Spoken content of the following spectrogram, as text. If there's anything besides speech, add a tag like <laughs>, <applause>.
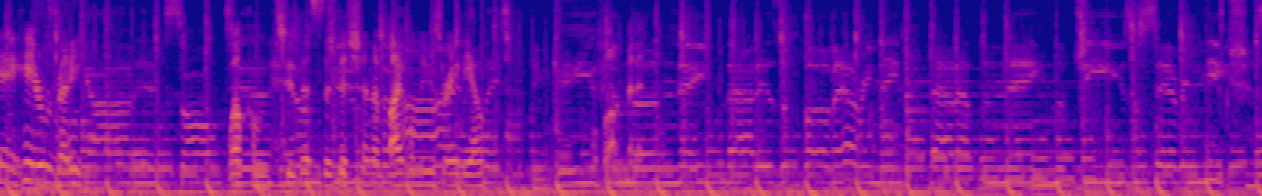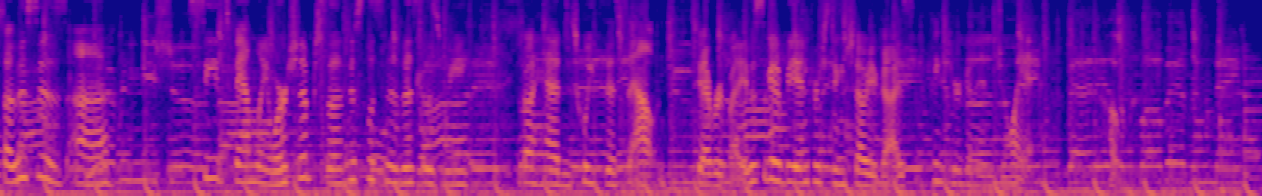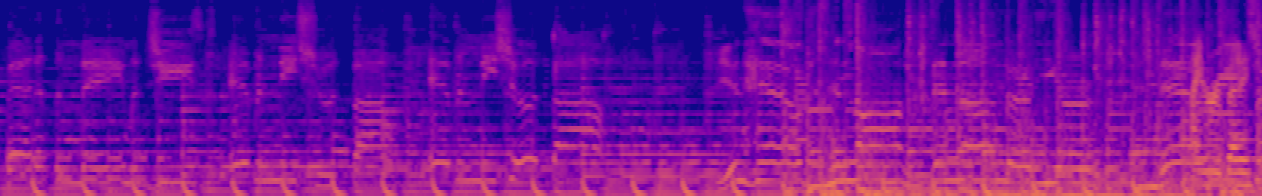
Okay, hey everybody. Welcome to this edition of Bible News Radio. Hold on a minute. So this is uh, Seeds Family Worship. So just listen to this as we go ahead and tweet this out to everybody. This is going to be an interesting show, you guys. I think you're going to enjoy it. Hope. So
